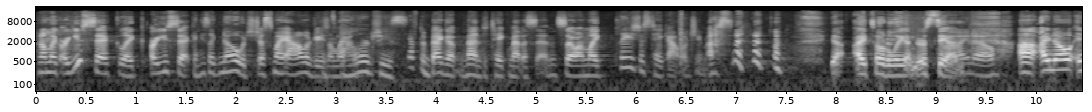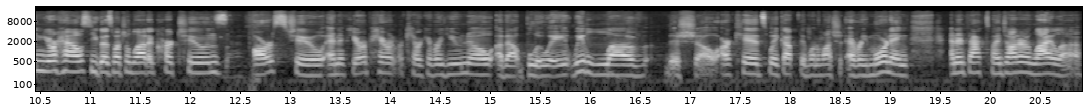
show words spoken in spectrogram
And I'm like, are you sick? Like, are you sick? And he's like, no, it's just my allergies. It's I'm like, allergies. You have to beg a men to take medicine. So I'm like, please just take allergy medicine. yeah, I totally understand. I know. Uh, I know in your house, you guys watch a lot of cartoons. Yes. Ours too, and if you're a parent or caregiver, you know about Bluey. We love this show. Our kids wake up, they want to watch it every morning. And in fact, my daughter Lila,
